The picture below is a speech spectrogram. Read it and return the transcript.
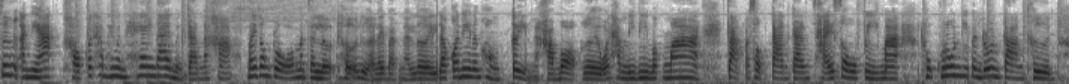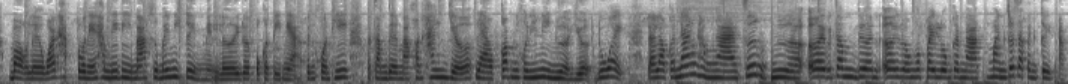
ซึ่งอันเนี้ยเขาก็ทำให้มันแห้งได้เหมือนกันนะคะ ไม่ต้องกลัวว่ามันจะเลอะเทอะหรืออะไรแบบนั้นเลย แล้วก็นี่เรื่องของกลิ่นนะคะ บอกเลยว่าทำได้ดีมากๆ จากประสบการณ์การใช้โซฟีมาทุกรุ่นที่เป็นรุ่นกลางคืน บอกเลยว่าตัวนี้ทำได้ดีมากคือไม่มีกลิ่นเหม็นเลย โดยปกติเนี่ยเป็นคนที่ประจำเดือนมาค่อนข้างเยอะ แล้วก็เป็นคนที่มีเหงื่อเยอะด้วย แล้วเราก็นั่งทำงานซึ่งเหงื่อเอยประจำเดือนเอยรวมกันไปรวมกันมา มันก็จะเป็นกลิ่นอับ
